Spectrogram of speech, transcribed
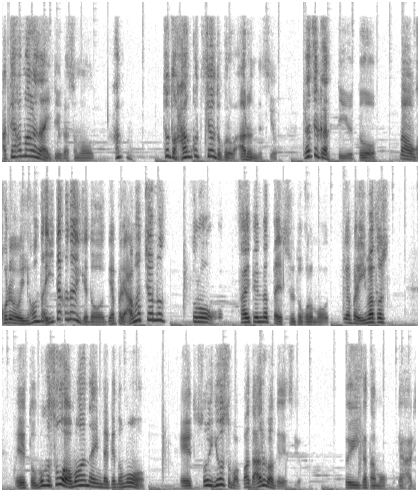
当てはまらないというか、そのはちょっと反骨しちゃうところがあるんですよ。なぜかっていうと、まあ、これを本当は言いたくないけど、やっぱりアマチュアのその採点だったりするところも、やっぱり今とし、えーと、僕はそうは思わないんだけども、えーと、そういう要素もまだあるわけですよ。そういう言い方も、やはり。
